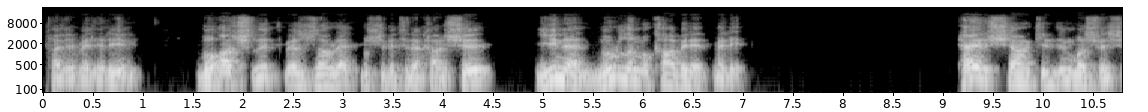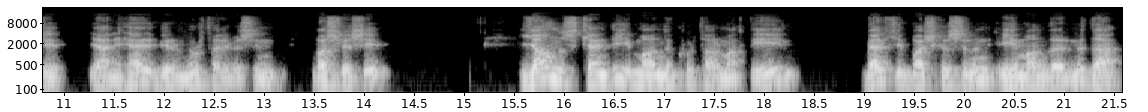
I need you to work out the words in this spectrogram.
talebeleri bu açlık ve zaruret musibetine karşı yine nurla mukabele etmeli. Her şakirdin vasfesi yani her bir nur talebesinin vasfesi yalnız kendi imanını kurtarmak değil, belki başkasının imanlarını da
